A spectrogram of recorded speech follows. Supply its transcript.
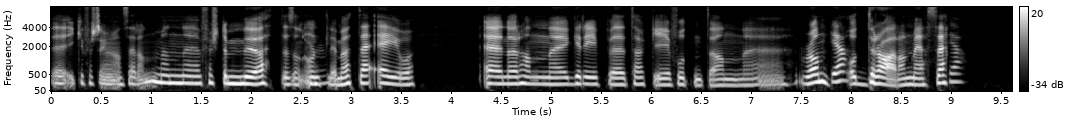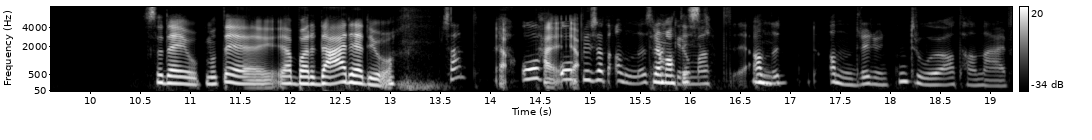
eh, ikke første gang han ser han, men eh, første møte, sånn Mm. ordentlig møte, er jo når han griper tak i foten til han Ron Ja. og drar han med seg. Ja. Så det er jo på en måte Ja, bare der er det jo Sant? Ja. Og, Hei, og pluss at alle snakker Traumatisk. om at alle andre rundt den tror jo at han er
